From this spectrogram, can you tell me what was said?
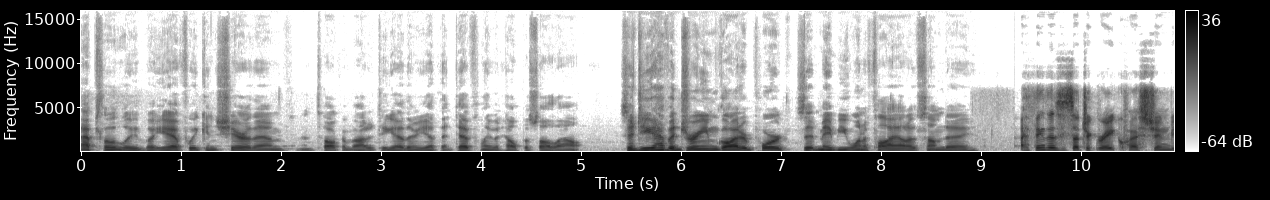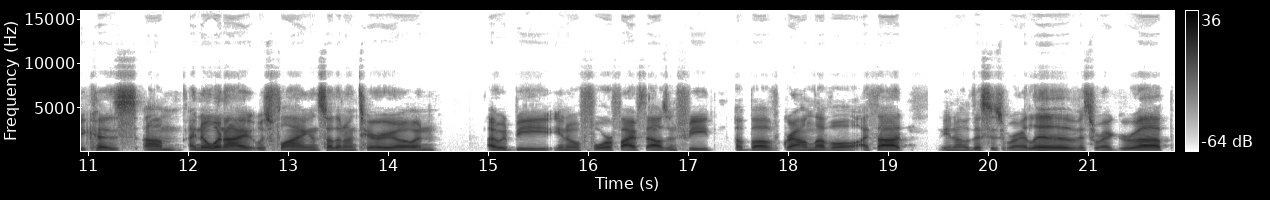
Absolutely. But yeah, if we can share them and talk about it together, yeah, that definitely would help us all out. So, do you have a dream glider port that maybe you want to fly out of someday? I think this is such a great question because um, I know when I was flying in southern Ontario and I would be, you know, four or 5,000 feet above ground level, I thought, you know, this is where I live, it's where I grew up,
